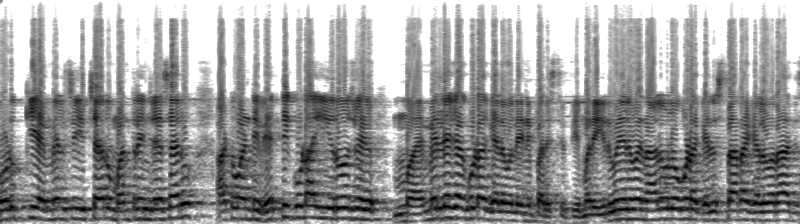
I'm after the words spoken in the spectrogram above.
కొడుక్కి ఎమ్మెల్సీ ఇచ్చారు మంత్రిని చేశారు. అటువంటి వ్యక్తి కూడా ఈ రోజు ఎమ్మెల్యేగా కూడా గెలవలేని పరిస్థితి. మరి ఇరవై ఇరవై నాలుగులో కూడా గెలుస్తారా గెలవరా? అది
